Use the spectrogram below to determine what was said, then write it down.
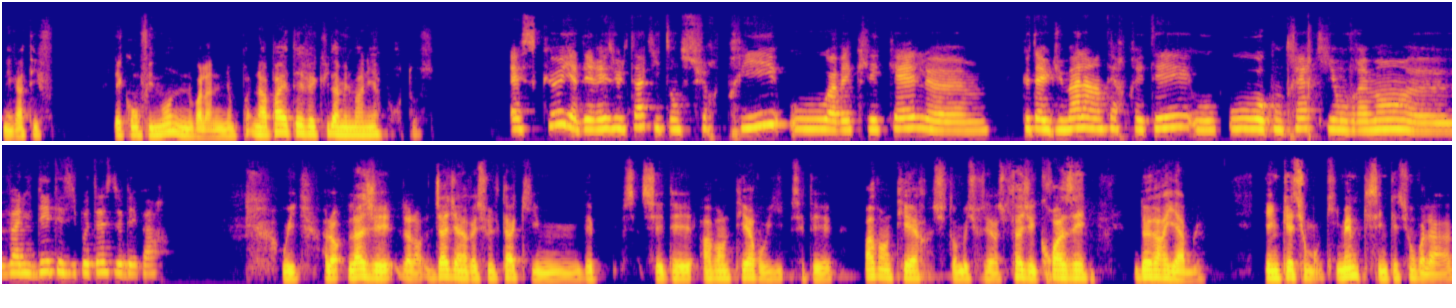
négatif. Les confinements, voilà, n'a pas été vécu de la même manière pour tous. Est-ce qu'il y a des résultats qui t'ont surpris ou avec lesquels euh, que tu as eu du mal à interpréter ou, ou au contraire qui ont vraiment euh, validé tes hypothèses de départ? Oui, alors là, j'ai alors déjà j'ai un résultat qui c'était avant-hier, oui, c'était avant-hier, je suis tombé sur ces résultats, j'ai croisé deux variables. Il y a une question qui même c'est une question voilà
